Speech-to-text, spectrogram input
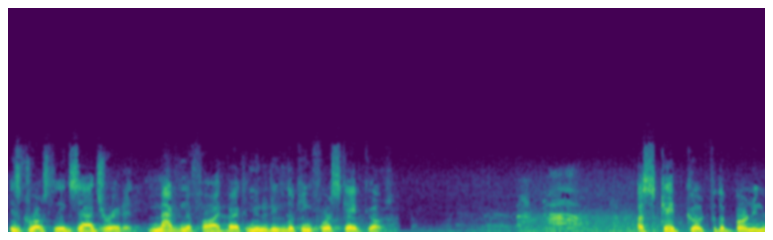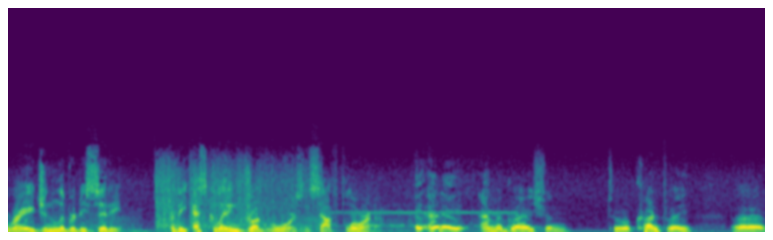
is grossly exaggerated, magnified by a community looking for a scapegoat. A scapegoat for the burning rage in Liberty City, for the escalating drug wars in South Florida. Any emigration to a country uh,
